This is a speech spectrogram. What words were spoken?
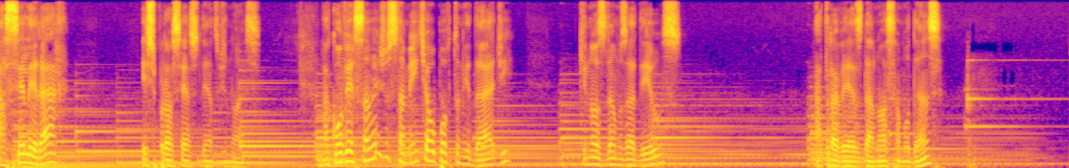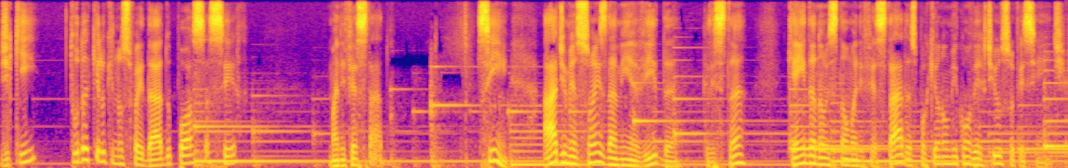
acelerar esse processo dentro de nós. A conversão é justamente a oportunidade que nós damos a Deus através da nossa mudança, de que tudo aquilo que nos foi dado possa ser manifestado. Sim, há dimensões da minha vida cristã que ainda não estão manifestadas porque eu não me converti o suficiente.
